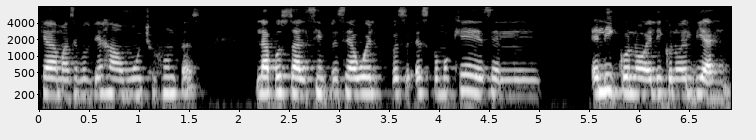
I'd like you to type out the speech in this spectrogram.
que además hemos viajado mucho juntas, la postal siempre se ha vuelto, pues es como que es el, el icono, el icono del viaje.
